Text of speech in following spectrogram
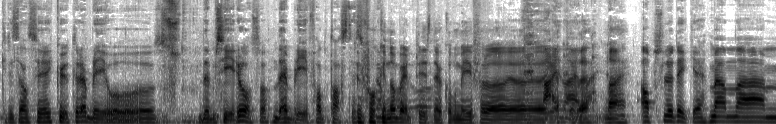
Kristian sier, Q3 blir jo De sier jo også det blir fantastisk. Du får ikke Nobelprisen i økonomi for å gjette Nei, gjette nei, det? nei, absolutt ikke. Men um,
